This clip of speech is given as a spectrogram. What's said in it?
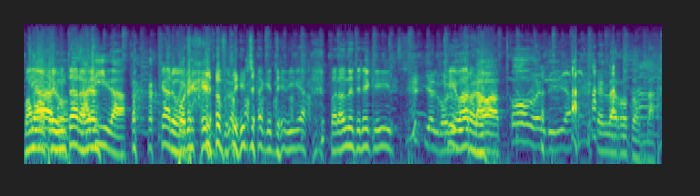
Vamos a preguntar a ver. salida. Claro, Por la ejemplo. flecha que te diga para dónde tenés que ir. Y el boludo estaba todo el día en la rotonda.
